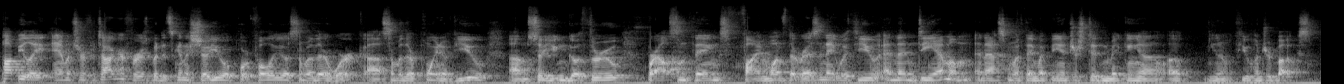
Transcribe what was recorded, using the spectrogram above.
populate amateur photographers, but it's going to show you a portfolio of some of their work, uh, some of their point of view. Um, so you can go through, browse some things, find ones that resonate with you, and then DM them and ask them if they might be interested in making a, a you know, a few hundred bucks.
